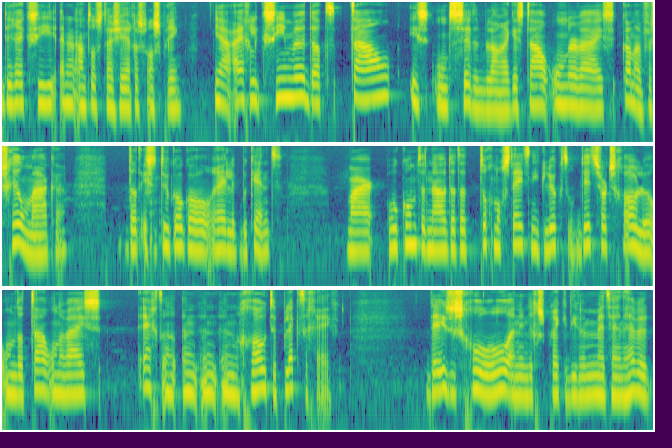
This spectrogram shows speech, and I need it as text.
directie en een aantal stagiaires van Spring. Ja, eigenlijk zien we dat taal is ontzettend belangrijk is. Taalonderwijs kan een verschil maken. Dat is natuurlijk ook al redelijk bekend. Maar hoe komt het nou dat het toch nog steeds niet lukt op dit soort scholen om dat taalonderwijs echt een, een, een grote plek te geven? Deze school en in de gesprekken die we met hen hebben,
